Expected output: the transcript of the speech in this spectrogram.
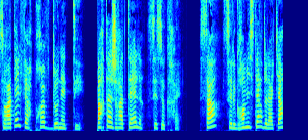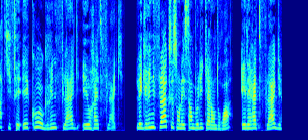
Saura-t-elle faire preuve d'honnêteté? Partagera-t-elle ses secrets? Ça, c'est le grand mystère de la carte qui fait écho au green flag et au red flag. Les green flags, ce sont les symboliques à l'endroit, et les red flags,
